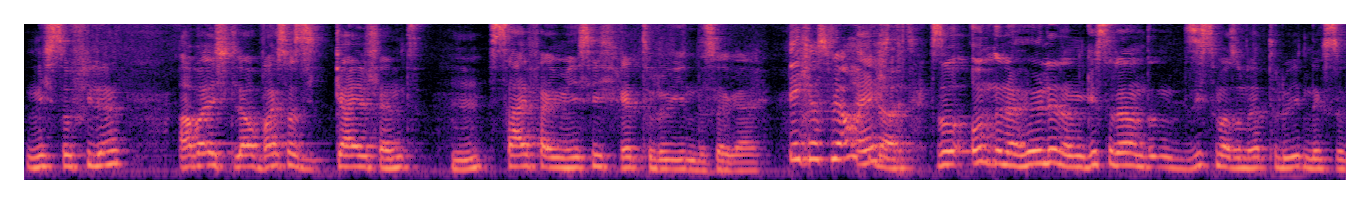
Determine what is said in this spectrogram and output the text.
nicht so viele. Aber ich glaube, weißt du, was ich geil fände? Hm? Sci-Fi-mäßig Reptiloiden, das wäre geil. Ich hab's mir auch Echt? gedacht. So unten in der Höhle, dann gehst du da und dann siehst du mal so einen Reptiloiden und denkst so,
